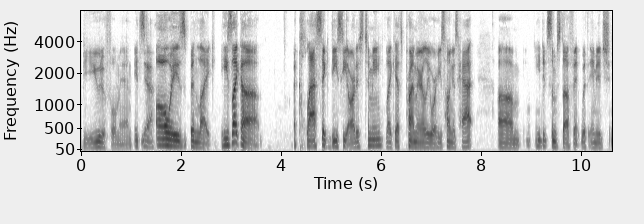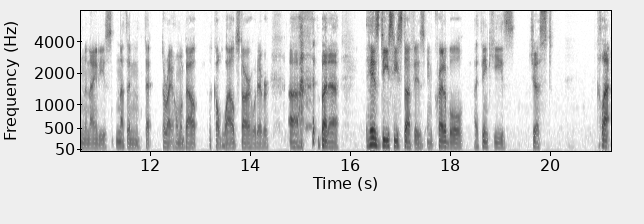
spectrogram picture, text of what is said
beautiful, man. It's Yeah. always been like he's like a a classic DC artist to me. Like that's primarily where he's hung his hat. Um, he did some stuff with Image in the '90s. Nothing that to write home about. It's called Wildstar, whatever. Uh, but uh, his DC stuff is incredible. I think he's just. Cla-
